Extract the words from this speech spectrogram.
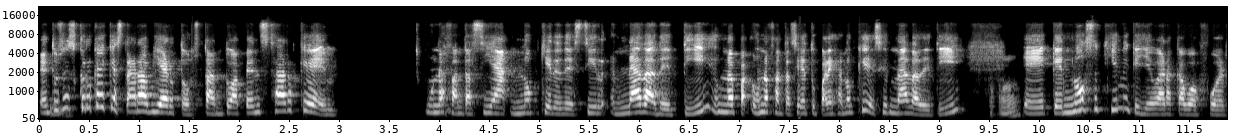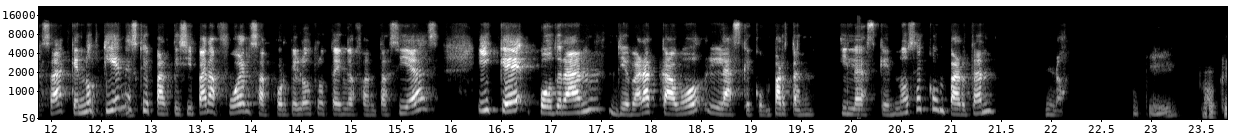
Entonces creo que hay que estar abiertos tanto a pensar que una fantasía no quiere decir nada de ti, una, una, fantasía de tu pareja no quiere decir nada de ti, eh, que no se tiene que llevar a cabo a fuerza, que no tienes que participar a fuerza porque el otro tenga fantasías y que podrán llevar a cabo las que compartan y las que no se compartan, no. Okay. Ok.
